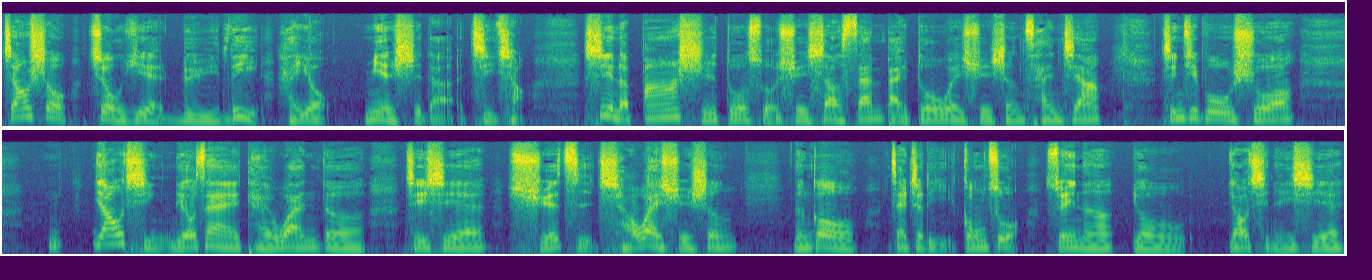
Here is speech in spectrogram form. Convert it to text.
教授就业履历还有面试的技巧，吸引了八十多所学校、三百多位学生参加。经济部说。邀请留在台湾的这些学子、侨外学生能够在这里工作，所以呢，有邀请了一些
